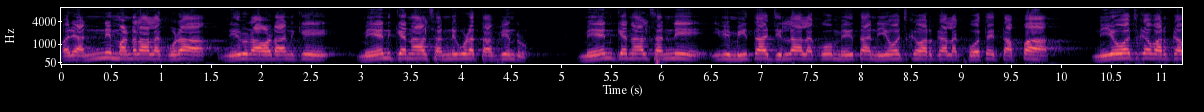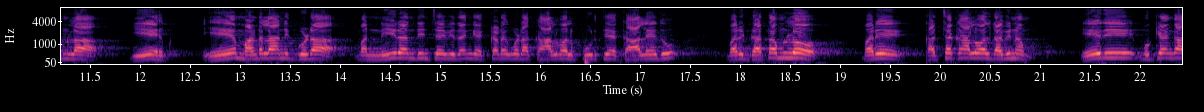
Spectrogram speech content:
మరి అన్ని మండలాలకు కూడా నీరు రావడానికి మెయిన్ కెనాల్స్ అన్నీ కూడా తవ్విండ్రు. మెయిన్ కెనాల్స్ అన్నీ ఇవి మిగతా జిల్లాలకు మిగతా నియోజకవర్గాలకు పోతాయి తప్ప నియోజకవర్గంలో ఏ ఏ మండలానికి కూడా మన నీరు అందించే విధంగా ఎక్కడ కూడా కాలువలు పూర్తిగా కాలేదు. మరి గతంలో మరి కచ్చ కాలువలు తవ్వినాం. ఏది ముఖ్యంగా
